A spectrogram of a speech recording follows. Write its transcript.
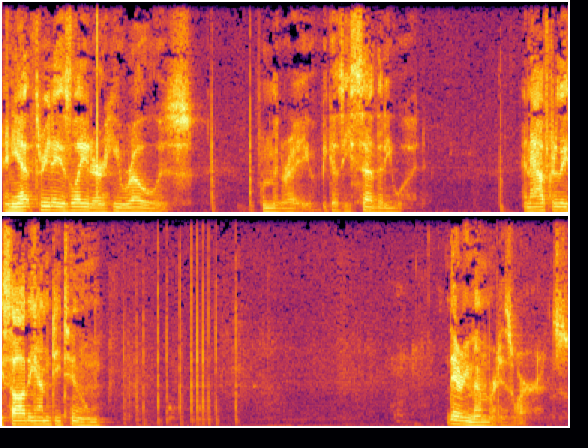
And yet, three days later, he rose from the grave because he said that he would. And after they saw the empty tomb, they remembered his words.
